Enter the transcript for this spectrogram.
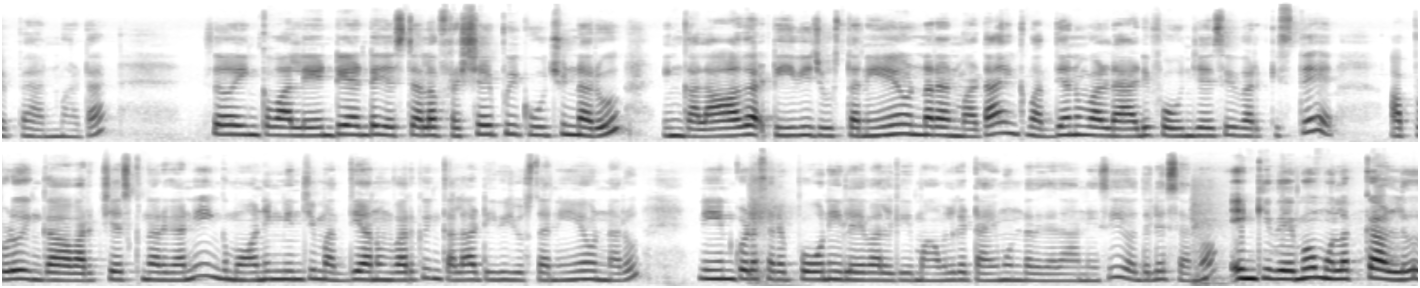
చెప్పాను అనమాట సో ఇంకా వాళ్ళు ఏంటి అంటే జస్ట్ అలా ఫ్రెష్ అయిపోయి కూర్చున్నారు. ఇంకా అలాగా టీవీ చూస్తూనే ఉన్నారనమాట ఇంక మధ్యాహ్నం వాళ్ళ డాడీ ఫోన్ చేసి వర్క్ ఇస్తే అప్పుడు ఇంకా వర్క్ చేసుకున్నారు కానీ ఇంక మార్నింగ్ నుంచి మధ్యాహ్నం వరకు ఇంకా అలా టీవీ చూస్తూనే ఉన్నారు. నేను కూడా సరే పోనీలే వాళ్ళకి మామూలుగా టైం ఉండదు కదా అనేసి వదిలేశాను. ఇంక ఇవేమో ములక్కాళ్ళు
